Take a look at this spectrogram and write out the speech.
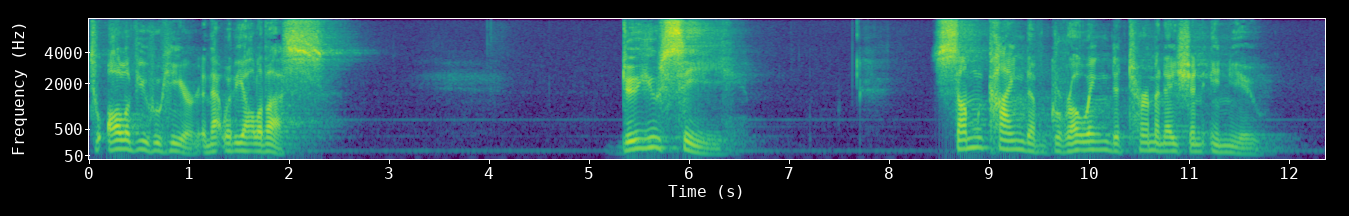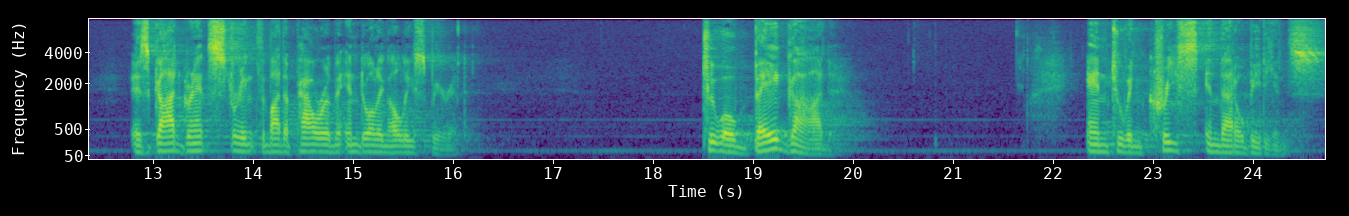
To all of you who hear, and that would be all of us, do you see some kind of growing determination in you as God grants strength by the power of the indwelling Holy Spirit? to obey God and to increase in that obedience.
